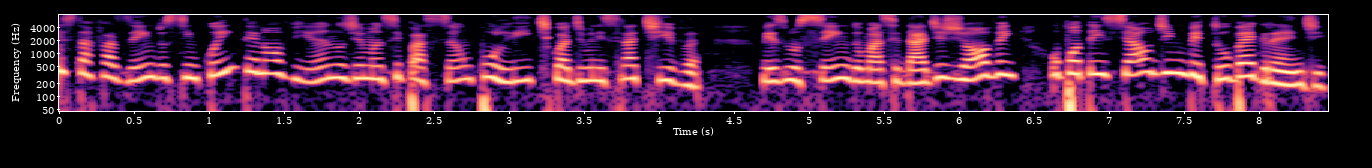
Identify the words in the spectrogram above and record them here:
está fazendo 59 anos de emancipação político-administrativa. Mesmo sendo uma cidade jovem, o potencial de Imbituba é grande.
